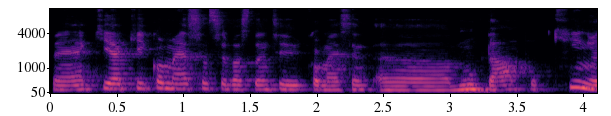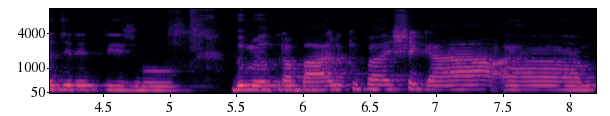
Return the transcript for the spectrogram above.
né, que aqui começa a ser bastante, começa a mudar um pouquinho a diretriz do, do meu trabalho, que vai chegar a,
